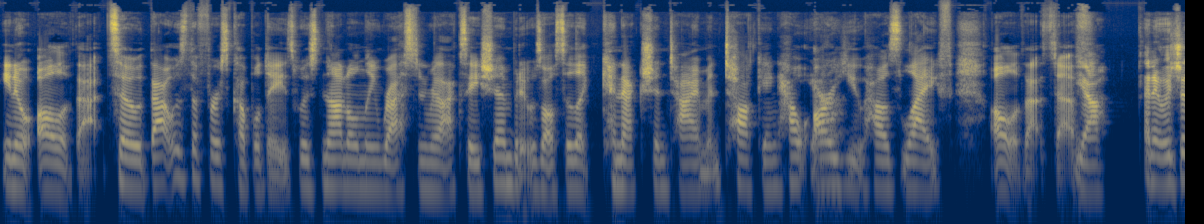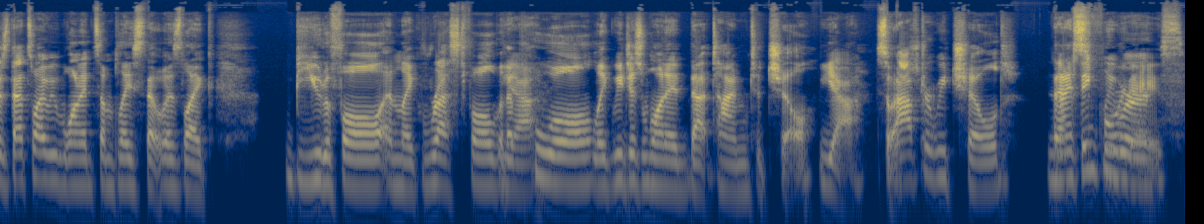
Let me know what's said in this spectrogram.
you know, all of that. So that was the first couple days was not only rest and relaxation, but it was also like connection time and talking. How are you? How's life? All of that stuff. Yeah. And it was just that's why we wanted some place that was like beautiful and like restful with Yeah. a pool. Like we just wanted that time to chill. Yeah. So after sure. we chilled, and I think we were days.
